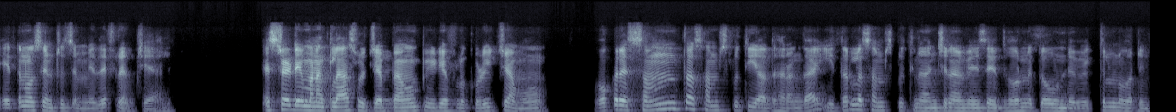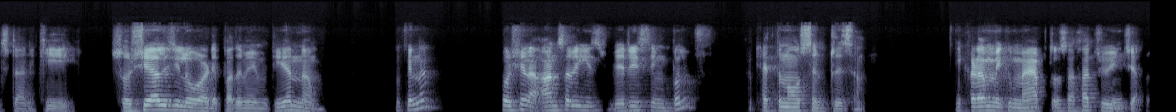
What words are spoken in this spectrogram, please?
ఎథనోసెంట్రిజం మీదే ఫ్రేమ్ చేయాలి. ఎస్టర్డే మనం క్లాస్‌లో చెప్పాము. పీడిఎఫ్లో కూడా ఇచ్చాము. ఒకరి సొంత సంస్కృతి ఆధారంగా ఇతరుల సంస్కృతిని అంచనా వేసే ధోరణితో ఉండే వ్యక్తులను వర్ణించడానికి సోషియాలజీలో వాడే పదం ఏమిటి అన్నాము ఓకేనా? Question answer is very simple. Ethnocentrism. ఇక్కడ మీకు మ్యాప్‌తో సహా చూపించారు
